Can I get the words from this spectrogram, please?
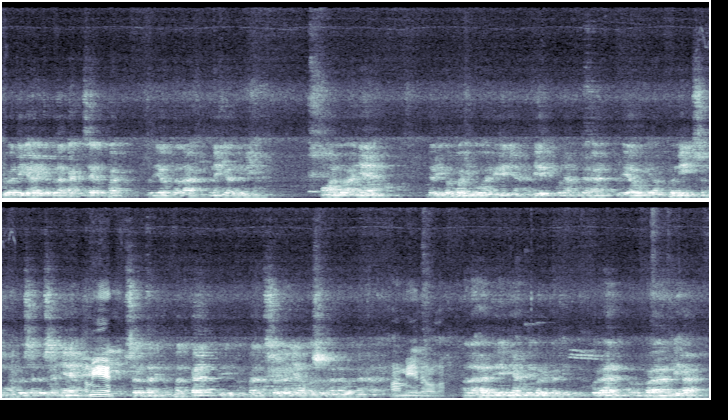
dua tiga hari ke belakang saya lupa beliau telah meninggal dunia. Mohon doanya dari Bapak Ibu hadirin yang hadir, mudah-mudahan beliau diampuni semua dosa-dosanya Amin. serta ditempatkan di tempat surganya Allah Subhanahu wa taala. Amin ya Allah. Allah hadirin yang diberkati. Quran Al-Fatihah.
